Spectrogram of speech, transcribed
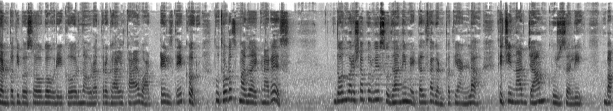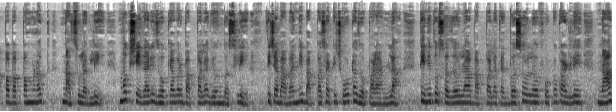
गणपती बसव गौरी कर नवरात्र घाल काय वाटेल ते कर. तू थोडंच माझं ऐकणार आहेस. दोन वर्षापूर्वी सुधाने मेटलचा गणपती आणला. तिची नात जाम खुश झाली. बाप्पा बाप्पा म्हणत नाचू लागली. मग शेजारी झोक्यावर बाप्पाला घेऊन बसली. तिच्या बाबांनी बाप्पासाठी छोटा झोपाळा आणला. तिने तो सजवला बाप्पाला त्यात बसवलं फोटो काढले नात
